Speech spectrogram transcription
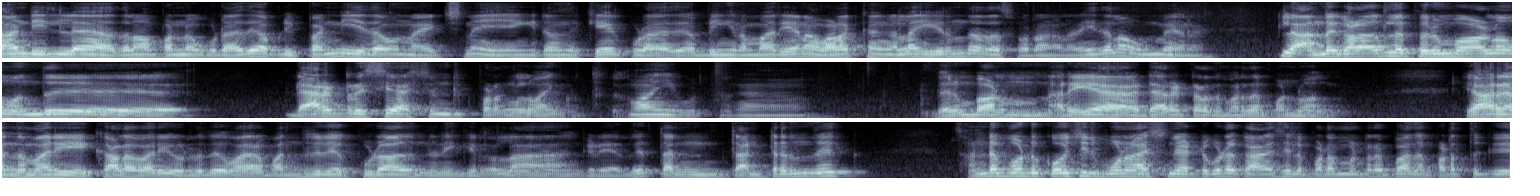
தாண்டி இல்லை அதெல்லாம் பண்ணக்கூடாது. அப்படி பண்ணி ஏதோ ஒன்று ஆயிடுச்சுன்னா என்கிட்ட வந்து கேட்கக்கூடாது அப்படிங்கிற மாதிரியான வழக்கங்கள்லாம் இருந்தால் அதை சொல்கிறாங்களே இதெல்லாம் உண்மையான? இல்லை அந்த காலத்தில் பெரும்பாலும் வந்து டேரக்டர்ஸே அசிஸ்டன்ட் படங்கள் வாங்கி கொடுத்துருக்காங்க. வாங்கி கொடுத்துருக்காங்க. பெரும்பாலும் நிறைய டேரக்டர் அந்த மாதிரி தான் பண்ணுவாங்க. யாரும் அந்த மாதிரி காலவாரி விடுறது வந்துடவே கூடாதுன்னு நினைக்கிறதெல்லாம் கிடையாது. தன் தன்கிட்டருந்து சண்டை போட்டு கோச்சிட்டு போன அசிஸ்டன்ட் கூட கடைசியில் படம் பண்ணுறப்ப அந்த படத்துக்கு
